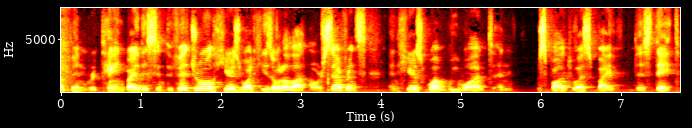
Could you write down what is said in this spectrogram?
I've been retained by this individual. Here's what he's owed a lot more severance, and here's what we want and respond to us by this date.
